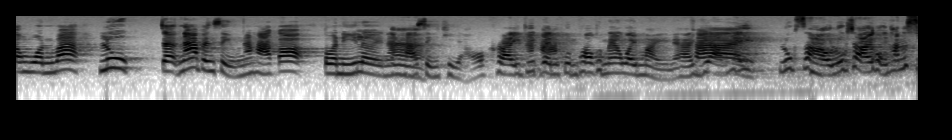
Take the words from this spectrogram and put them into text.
กังวลว่าลูกจะหน้าเป็นสิวนะคะ ก็ตัวนี้เลยนะคะสีเขียว ใครที่เป็นคุณพ่อคุณแม่วัยใหม่นะคะ ใช่อยากให้ลูกสาวลูกชายของท่านส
